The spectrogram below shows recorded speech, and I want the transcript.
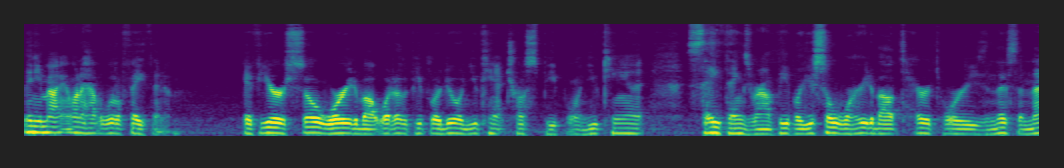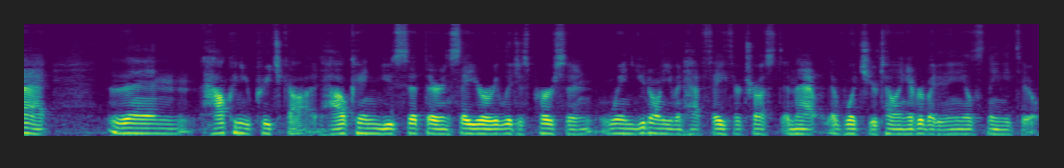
then you might want to have a little faith in him. If you're so worried about what other people are doing, you can't trust people and you can't say things around people. You're so worried about territories and this and that then how can you preach God? How can you sit there and say you're a religious person when you don't even have faith or trust in that of what you're telling everybody else they need to?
